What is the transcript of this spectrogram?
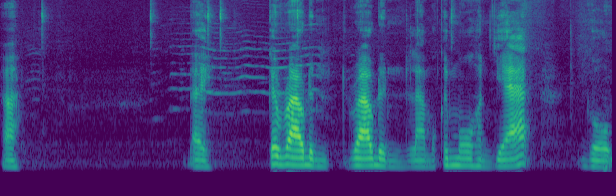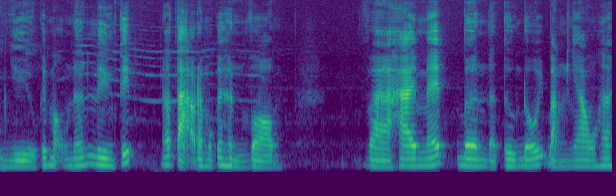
ha. Đây cái rounding rounding là một cái mô hình giá gồm nhiều cái mẫu nến liên tiếp. Nó tạo ra một cái hình vòm và hai mép bên là tương đối bằng nhau ha.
